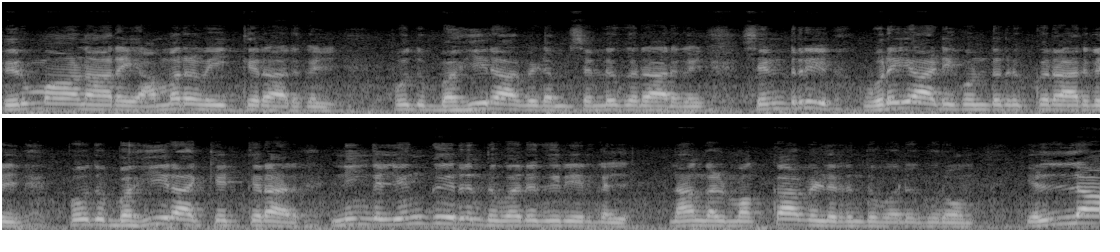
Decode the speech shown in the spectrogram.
பெருமானாரை அமர வைக்கிறார்கள். பொது பஹீராவிடம் செல்லுகிறார்கள். சென்று உரையாடி கொண்டிருக்கிறார்கள். பொது பஹீரா கேட்கிறார் நீங்கள் எங்கு இருந்து வருகிறீர்கள்? நாங்கள் மக்காவிலிருந்து வருகிறோம். எல்லா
